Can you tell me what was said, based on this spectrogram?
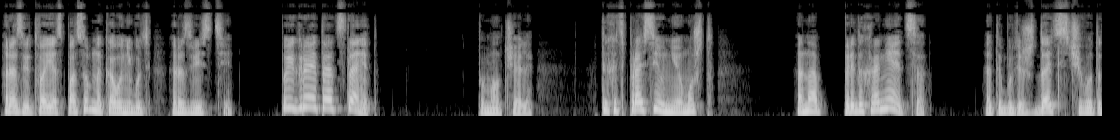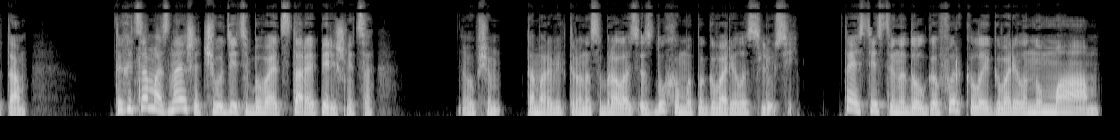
Разве твоя способна кого-нибудь развести? Поиграет и отстанет». Помолчали. «Ты хоть спроси у нее, может, она предохраняется? А ты будешь ждать чего-то там». Ты хоть сама знаешь, от чего дети бывают старая перешница?» В общем, Тамара Викторовна собралась с духом и поговорила с Люсей. Та, естественно, долго фыркала и говорила «ну, мам!»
